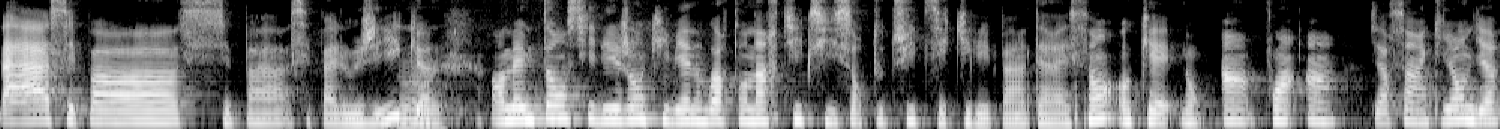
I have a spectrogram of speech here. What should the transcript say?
bah c'est pas c'est pas c'est pas logique. En même temps, si les gens qui viennent voir ton article, s'ils sortent tout de suite, c'est qu'il n'est pas intéressant. Ok, donc 1.1, dire ça à un client, dire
